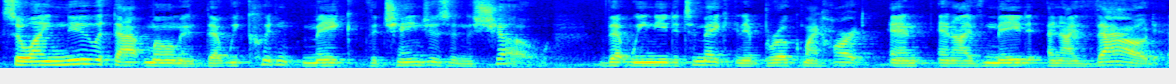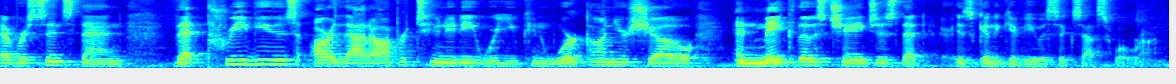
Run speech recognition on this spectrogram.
So I knew at that moment that we couldn't make the changes in the show that we needed to make, and it broke my heart. And, and I've made, and I vowed ever since then that previews are that opportunity where you can work on your show and make those changes that is going to give you a successful run.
